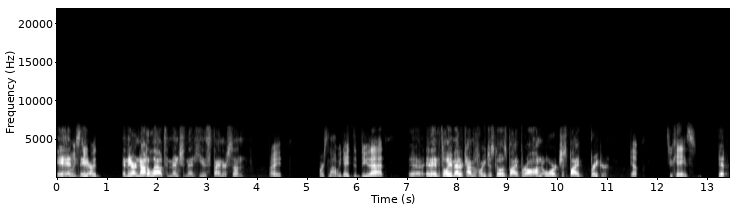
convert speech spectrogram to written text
really they are stupid. And they are not allowed to mention that he is Steiner's son. Right. Of course not. We'd hate to do that. Yeah, and then it's only a matter of time before he just goes by Bron or just by Breakker. Yep. Two Ks. Yep.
